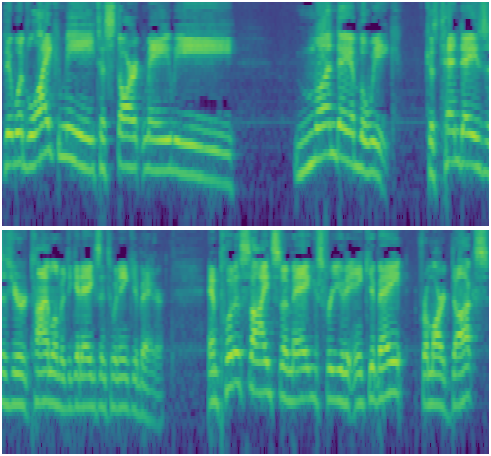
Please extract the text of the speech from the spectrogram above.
that would like me to start maybe Monday of the week, because 10 days is your time limit to get eggs into an incubator, and put aside some eggs for you to incubate from our ducks,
